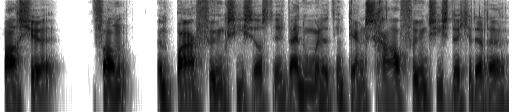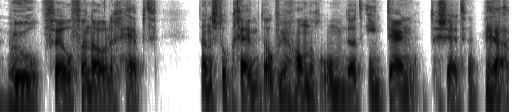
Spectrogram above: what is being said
Maar als je van een paar functies, als wij noemen dat intern schaalfuncties, dat je daar heel veel van nodig hebt. Dan is het op een gegeven moment ook weer handig om dat intern op te zetten. Ja,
